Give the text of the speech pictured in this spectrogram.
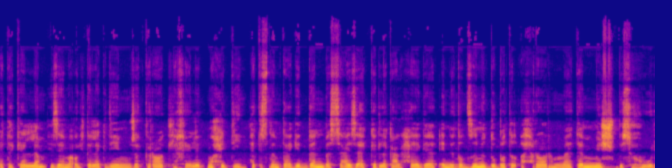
أتكلم. زي ما قلت لك دي مذكرات لخالد محي الدين. هتستمتع جدا بس عايزة اكد لك على حاجة إن تنظيم الضباط الأحرار ما تمش بسهولة.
